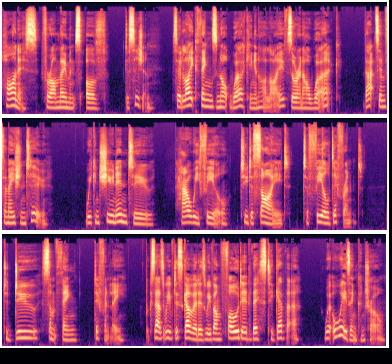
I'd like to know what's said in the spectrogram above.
harness for our moments of decision. So, like things not working in our lives or in our work, that's information too. We can tune into how we feel to decide to feel different, to do something differently. Because as we've discovered, as we've unfolded this together, we're always in control.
